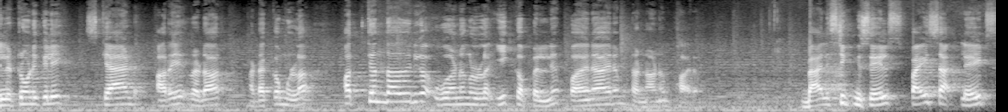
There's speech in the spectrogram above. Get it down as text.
electronically scanned array radar അടക്കമുള്ള അത്യന്താധുനിക ഉപകരണങ്ങളുള്ള ഈ കപ്പലിന് പതിനായിരം ടണ്ണാണ് ഭാരം. ബാലിസ്റ്റിക് മിസൈൽസ് സ്പൈ സാറ്റലൈറ്റ്സ്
